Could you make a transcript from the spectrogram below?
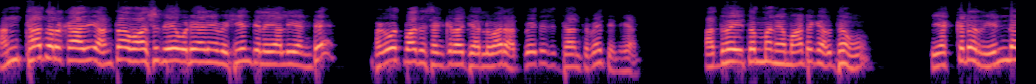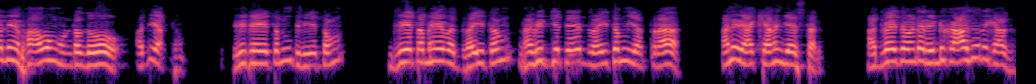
అంతా దొరకాలి అంతా వాసుదేవుడే అనే విషయం తెలియాలి అంటే భగవత్పాద శంకరాచార్యుల వారి అద్వైత సిద్ధాంతమే తెలియాలి. అద్వైతం అనే మాటకి అర్థం ఎక్కడ రెండనే భావం ఉండదో అది అర్థం. ద్వితైతం ద్వైతం ద్వైతమేవ ద్వైతం నవిద్యతే ద్వైతం ఎత్ర అని వ్యాఖ్యానం చేస్తారు. అద్వైతం అంటే రెండు కాదు అని కాదు.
